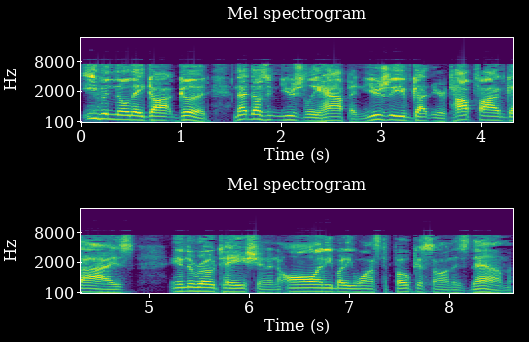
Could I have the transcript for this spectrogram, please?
even though they got good. And that doesn't usually happen. Usually you've got your top five guys in the rotation and all anybody wants to focus on is them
